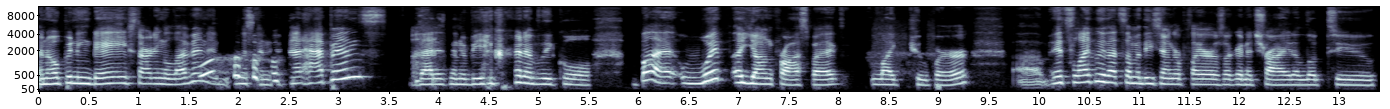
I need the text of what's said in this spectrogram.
an opening day starting eleven. And listen, if that happens, that is going to be incredibly cool. But with a young prospect like Cooper, um, it's likely that some of these younger players are going to try to look to,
